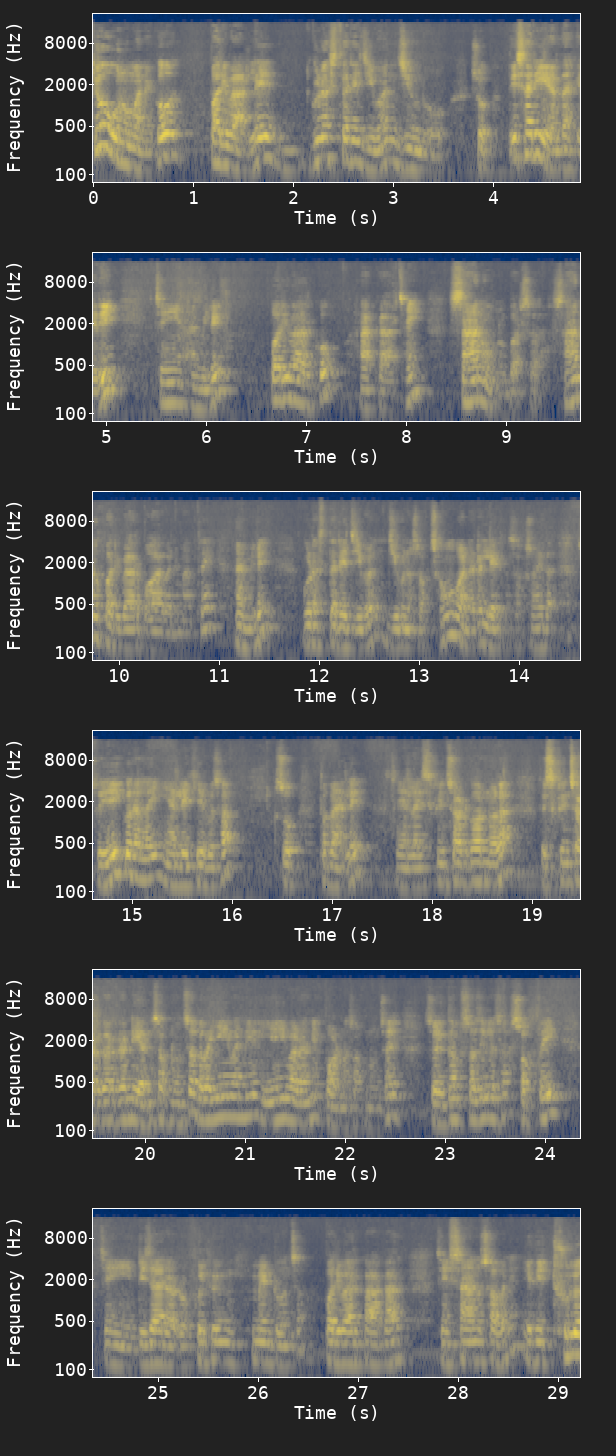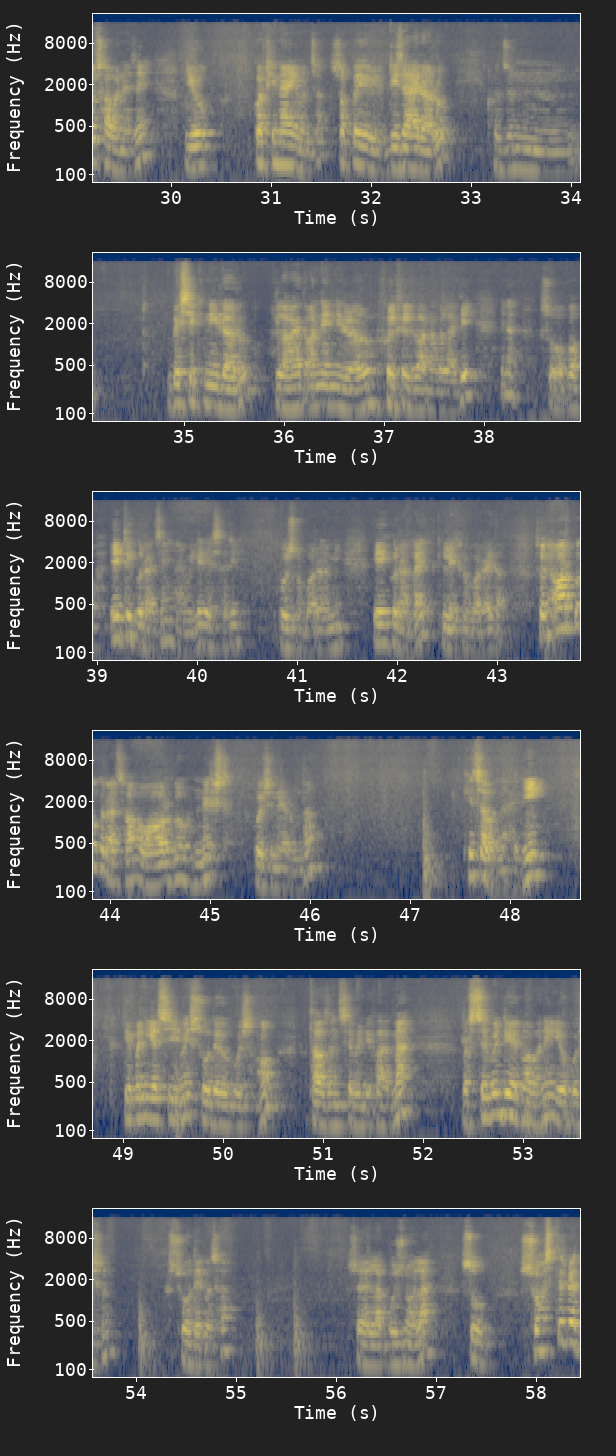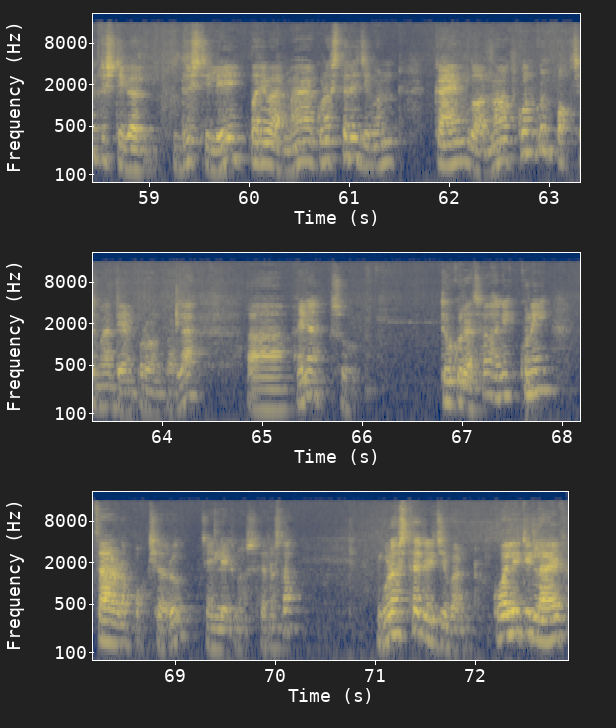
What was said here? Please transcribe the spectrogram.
त्यो हुनु भनेको परिवारले गुणस्तरीय जीवन जिउनु हो। सो त्यसरी हेर्दाखेरि चाहिँ हामीले परिवारको आकार चाहिँ सानो हुनुपर्छ। सानो परिवार भयो भने मात्रै हामीले गुणस्तरीय जीवन जिउन सक्छौँ भनेर लेख्न सक्छौँ है त? सो यही कुरालाई यहाँ लेखिएको छ। सो तपाईँहरूले यसलाई स्क्रिनसट गर्नु होला त्यो स्क्रिनसट गरेर नि हेर्न सक्नुहुन्छ अथवा यहीँमा नि यहीँबाट नि पढ्न सक्नुहुन्छ है? सो एकदम सजिलो छ। सबै चाहिँ डिजायरहरू फुलफिलमेन्ट हुन्छ। परिवारको आकार चाहिँ सानो छ भने यदि ठुलो छ भने चाहिँ यो कठिनाइ हुन्छ। सबै डिजायरहरू जुन बेसिक निडहरू लगायत अन्य निडहरू फुलफिल गर्नको लागि होइन? सो अब यति कुरा चाहिँ हामीले यसरी बुझ्नु पऱ्यो अनि यही कुरालाई लेख्नु पऱ्यो है त। सो अनि अर्को कुरा छ अब अर्को नेक्स्ट क्वेसन हेरौँ त। के छ भन्दाखेरि यो पनि एससीमै सोधेको क्वेसन हो टु थाउजन्ड सेभेन्टी फाइभमा र सेभेन्टी एटमा पनि यो क्वेसन सोधेको छ। सो यसलाई बुझ्नु होला। सो स्वास्थ्यका दृष्टिगत दृष्टिले परिवारमा गुणस्तरीय जीवन कायम गर्न कुन कुन पक्षमा ध्यान पुऱ्याउनु पर्ला? होइन? सो त्यो कुरा छ। अनि कुनै चारवटा पक्षहरू चाहिँ लेख्नुहोस् हेर्नुहोस् त। गुणस्तरीय जीवन क्वालिटी लाइफ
